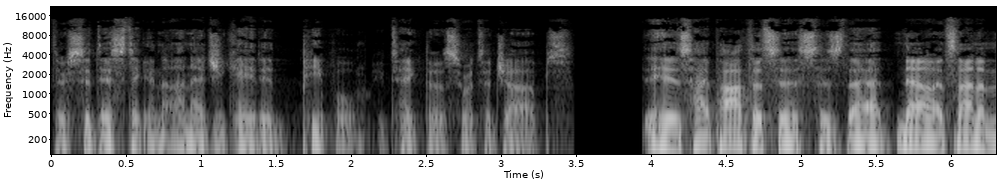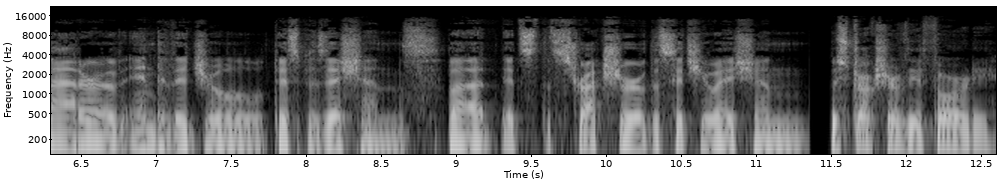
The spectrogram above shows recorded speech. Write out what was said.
They're sadistic and uneducated people who take those sorts of jobs his hypothesis is that no, it's not a matter of individual dispositions, but it's the structure of the situation. The structure of the authority.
